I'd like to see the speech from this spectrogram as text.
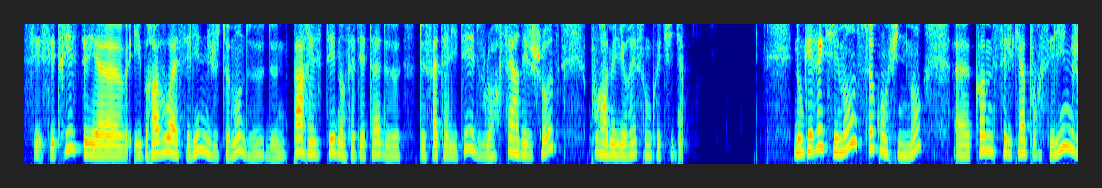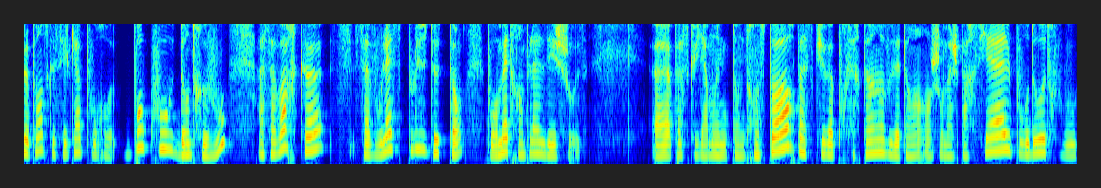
C'est triste et, euh, et, bravo à Céline justement de, de, ne pas rester dans cet état de, de fatalité et de vouloir faire des choses pour améliorer son quotidien. Donc effectivement, ce confinement, euh, comme c'est le cas pour Céline, je pense que c'est le cas pour beaucoup d'entre vous, à savoir que ça vous laisse plus de temps pour mettre en place des choses. Euh, parce qu'il y a moins de temps de transport, parce que bah, pour certains vous êtes en, chômage partiel, pour d'autres vous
